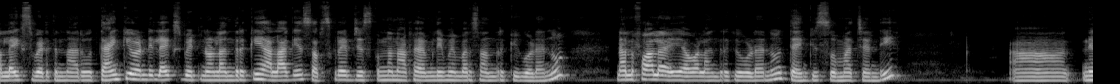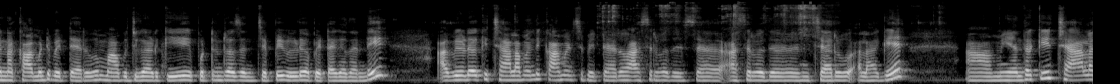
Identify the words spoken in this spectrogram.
లైక్స్ పెడుతున్నారు. థ్యాంక్ యూ అండి లైక్స్ పెట్టిన వాళ్ళందరికీ అలాగే సబ్స్క్రైబ్ చేసుకున్న నా ఫ్యామిలీ మెంబర్స్ అందరికీ కూడాను నన్ను ఫాలో అయ్యే వాళ్ళందరికీ కూడాను థ్యాంక్ యూ సో మచ్ అండి. ఆ, నిన్న కామెంట్ పెట్టారు మా బుజ్జిగాడికి పుట్టినరోజు అని చెప్పి వీడియో పెట్టా కదండి. ఆ వీడియోకి చాలామంది కామెంట్స్ పెట్టారు ఆశీర్వదించ ఆశీర్వదించారు. అలాగే మీ అందరికీ చాలా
